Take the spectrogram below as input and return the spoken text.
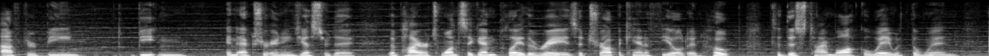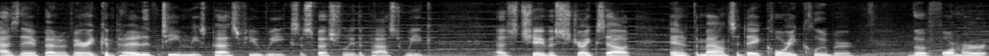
after being beaten in extra innings yesterday, the Pirates once again play the Rays at Tropicana Field and hope to this time walk away with the win, as they have been a very competitive team these past few weeks, especially the past week. As Chavis strikes out, and at the mound today, Corey Kluber, the former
